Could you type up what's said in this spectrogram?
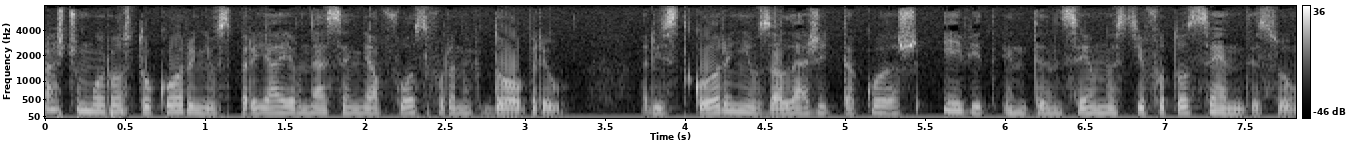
Кращому росту коренів сприяє внесення фосфорних добрив. Ріст коренів залежить також і від інтенсивності фотосинтезу.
